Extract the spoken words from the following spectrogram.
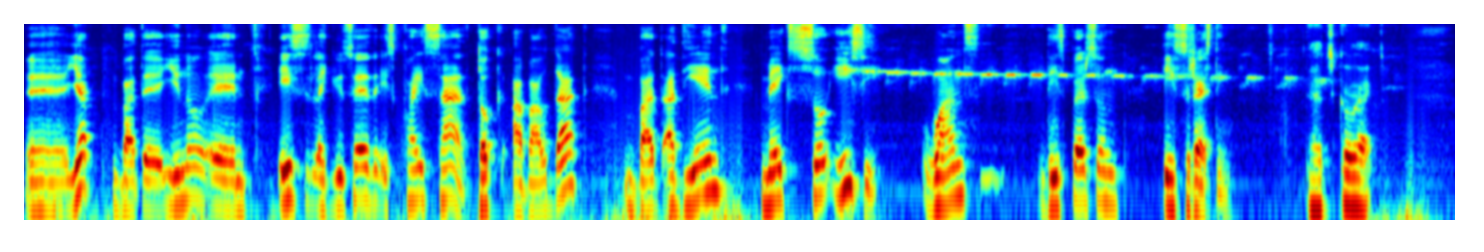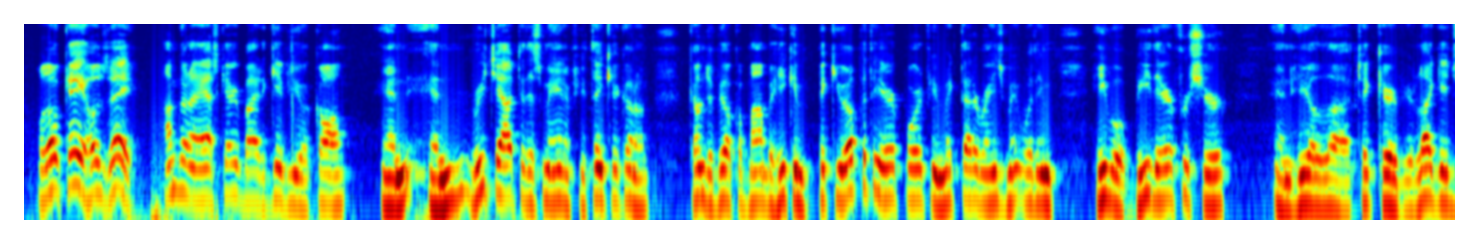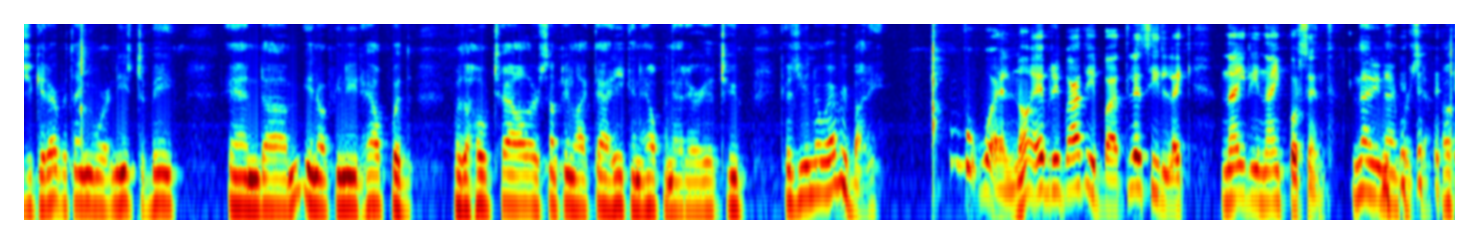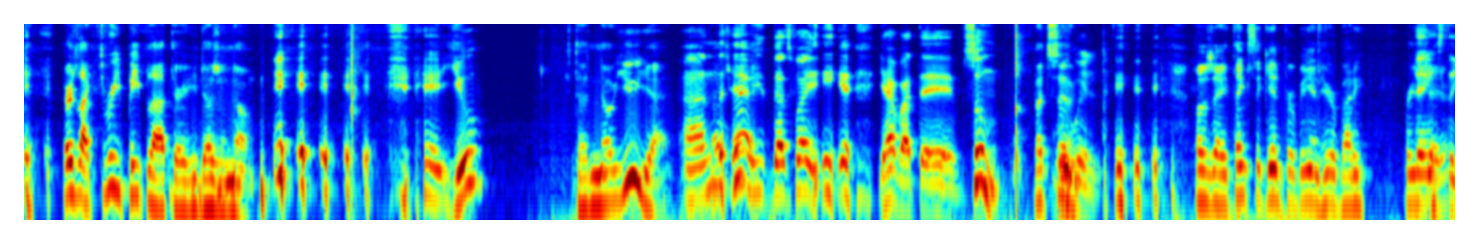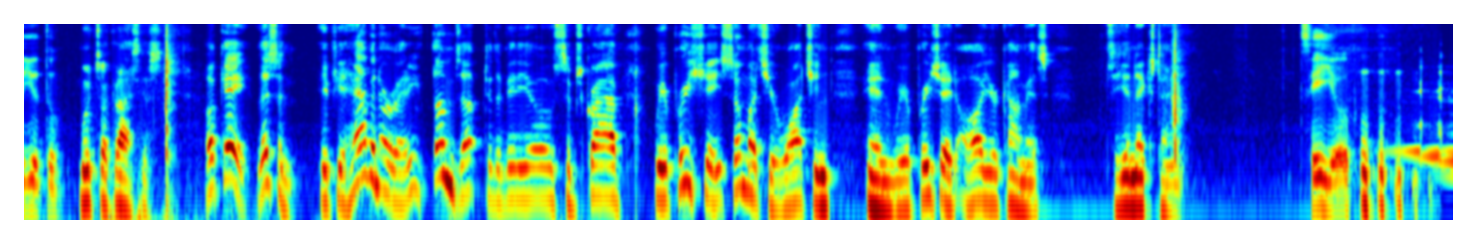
yep, but uh, you know, um, it's like you said, it's quite sad talk about that, but at the end makes so easy once this person is resting. That's correct. Well, okay, Jose, I'm going to ask everybody to give you a call and and reach out to this man if you think you're going to come to Vilcabamba. He can pick you up at the airport if you make that arrangement with him. He will be there for sure, and he'll uh, take care of your luggage, you get everything where it needs to be, and um, you know if you need help with with a hotel or something like that, he can help in that area too, because you know everybody. Well, not everybody, but let's see, like 99%. 99%. Okay. There's like three people out there he doesn't know. you He doesn't know you yet. and That's right. that's why, yeah, but uh, soon But soon. we will. Jose, thanks again for being here, buddy. Appreciate Thanks it. to you too. Muchas gracias. Okay, listen, if you haven't already, thumbs up to the video, subscribe. We appreciate so much your watching, and we appreciate all your comments. See you next time. See you.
